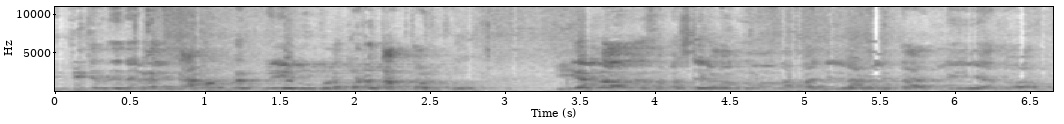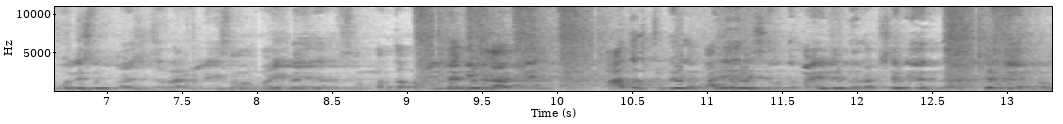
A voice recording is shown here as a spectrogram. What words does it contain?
ಇತ್ತೀಚಿನ ದಿನಗಳಲ್ಲಿ ಕಾನೂನು ಪ್ರಕ್ರಿಯೆಗೂ ಕೂಡ ತೊಡಕಾಗ್ತಾ ಉಂಟು. ಈ ಎಲ್ಲ ಸಮಸ್ಯೆಗಳನ್ನು ನಮ್ಮ ಜಿಲ್ಲಾಡಳಿತ ಆಗಲಿ ಅಥವಾ ಪೊಲೀಸ್ ಉಪಯೋಗಿಸರಾಗಲಿ ಮಹಿಳೆ ಸಂಬಂಧಪಟ್ಟ ಇಲಾಖೆಗಳಾಗಲಿ ಆದಷ್ಟು ಬೇಗ ಪರಿಹರಿಸಿ ಒಂದು ಮಹಿಳೆಯನ್ನು ರಕ್ಷಣೆಯನ್ನು ರಕ್ಷಣೆಯನ್ನು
